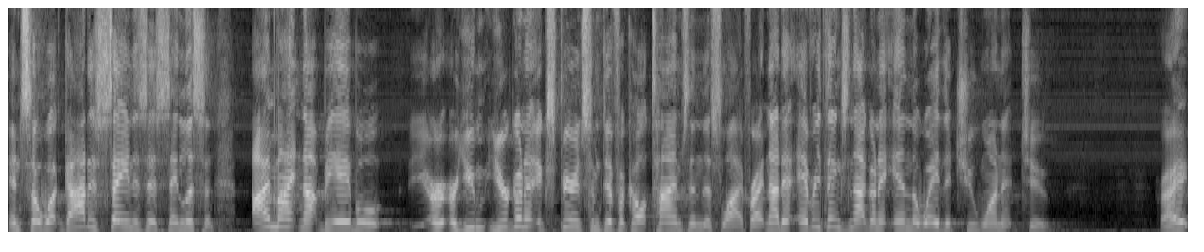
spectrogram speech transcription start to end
And so what God is saying is this saying, listen, I might not be able or, or, you, you're going to experience some difficult times in this life, right? Not everything's not going to end the way that you want it to, right?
